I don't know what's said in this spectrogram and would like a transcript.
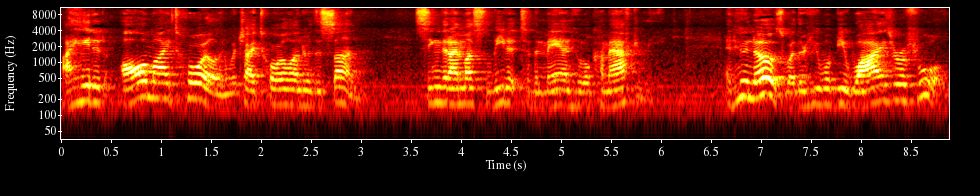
I hated all my toil in which I toil under the sun, seeing that I must leave it to the man who will come after me. And who knows whether he will be wise or a fool?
